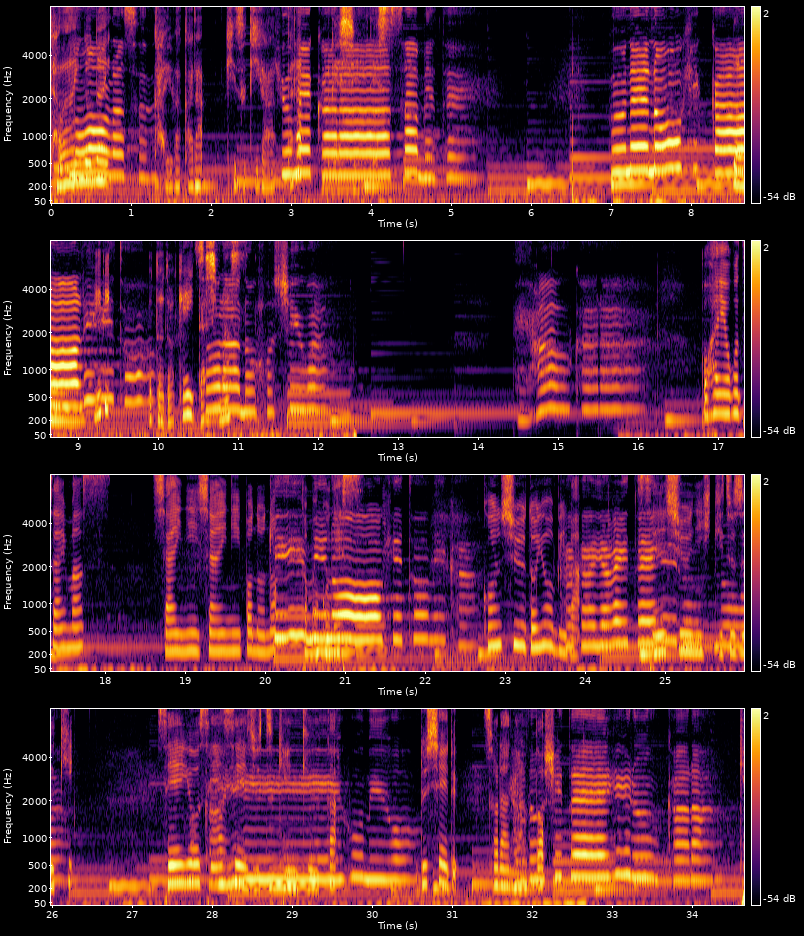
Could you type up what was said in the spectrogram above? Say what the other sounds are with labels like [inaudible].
たわいのない会話から気づきがあった夢ら嬉しいです胸ののんびりお届けいたします。空の星は出会うからおはようございます。シャイニーシャイニーポノのともこです。今週土曜日は先週に引き続き西洋先生術研究家ルシェル・ソラノ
